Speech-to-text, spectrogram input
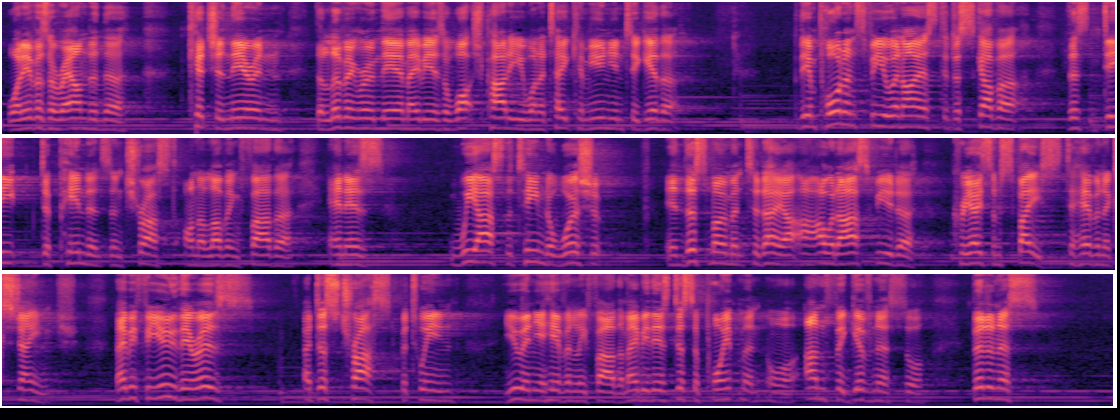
whatever's around in the kitchen there, in the living room there. Maybe as a watch party, you want to take communion together. The importance for you and I is to discover this deep dependence and trust on a loving Father. And as we ask the team to worship in this moment today, I, I would ask for you to create some space to have an exchange. Maybe for you, there is a distrust between you and your Heavenly Father. Maybe there's disappointment or unforgiveness or bitterness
